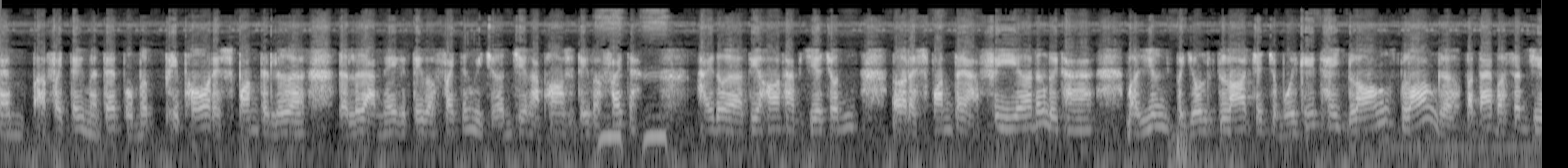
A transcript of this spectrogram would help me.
ដែល effective មែនទែនព្រោះ people respond ទៅលើទៅលើអា negative effect ហ្នឹងវាច្រើនជាងអា positive effect ណាហើយដោយឧទាហរណ៍ថាប្រជាជន respond ទៅអា fear ហ្នឹងដូចថាបើយើងបញ្យល់ logic ជាមួយគេ take long longer ប៉ុន្តែបើសិនជា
